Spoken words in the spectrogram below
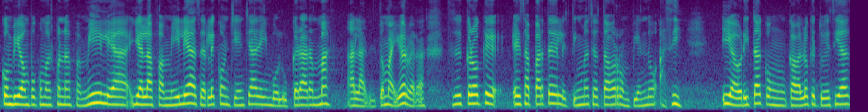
conviva un poco más con la familia y a la familia hacerle conciencia de involucrar más al adulto mayor, ¿verdad? Entonces creo que esa parte del estigma se ha estado rompiendo así. Y ahorita con cabal lo que tú decías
